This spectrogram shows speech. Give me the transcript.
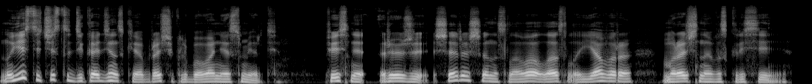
Но есть и чисто декадентский образчик любования смерти. Песня Рёжи Шереша на слова Ласла Явора «Мрачное воскресенье».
